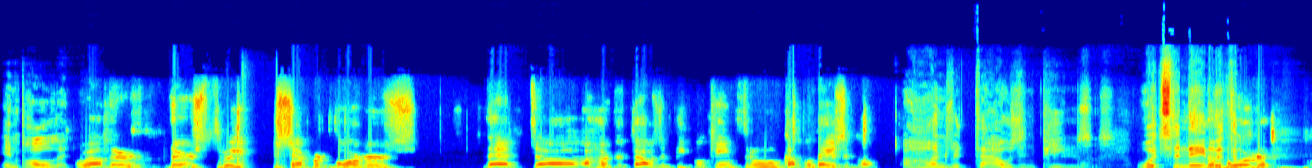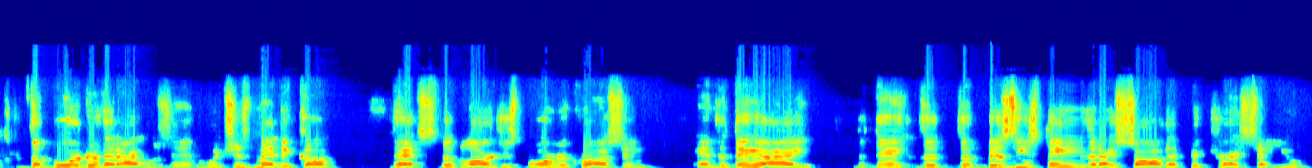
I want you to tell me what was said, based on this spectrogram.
in Poland? Well, there there's three separate borders that uh, hundred thousand people came through a couple days ago. A hundred thousand people. What's the name of The of border, the border that I was in, which is Medyka, that's the largest border crossing. And the day I, the day, the the busiest day that I saw that picture I sent you,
